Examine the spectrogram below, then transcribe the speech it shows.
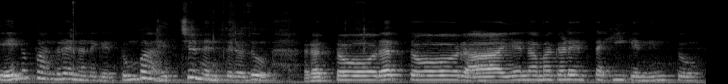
ಏನಪ್ಪ ಅಂದರೆ ನನಗೆ ತುಂಬ ಹೆಚ್ಚು ನೆನಪಿರೋದು ರತ್ತೋ ರತ್ತೋ ರಾಯನ ಮಗಳೇ ಅಂತ ಹೀಗೆ ನಿಂತು,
